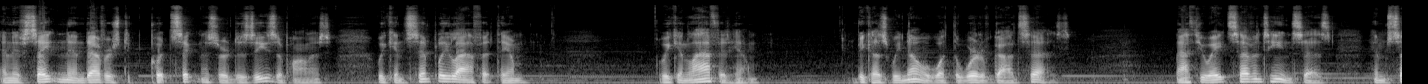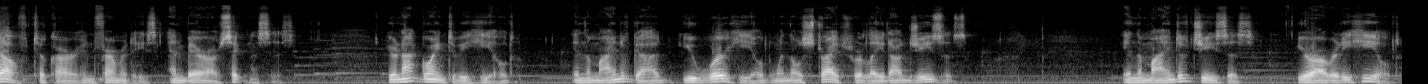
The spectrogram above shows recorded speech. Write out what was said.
And if Satan endeavors to put sickness or disease upon us, we can simply laugh at him. We can laugh at him because we know what the Word of God says. Matthew 8:17 says, "Himself took our infirmities and bare our sicknesses." You're not going to be healed. In the mind of God, you were healed when those stripes were laid on Jesus. In the mind of Jesus, you're already healed.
